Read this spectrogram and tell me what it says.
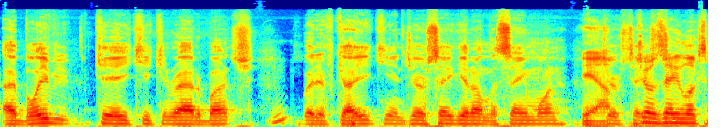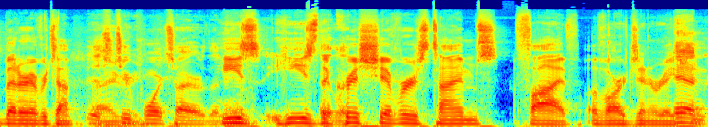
I believe you- Kaiki can ride a bunch, but if Kaiki and Jose get on the same one, Yeah. Jose's Jose looks better every time. is two points higher than He's him. he's the Chris Shivers times five of our generation. And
